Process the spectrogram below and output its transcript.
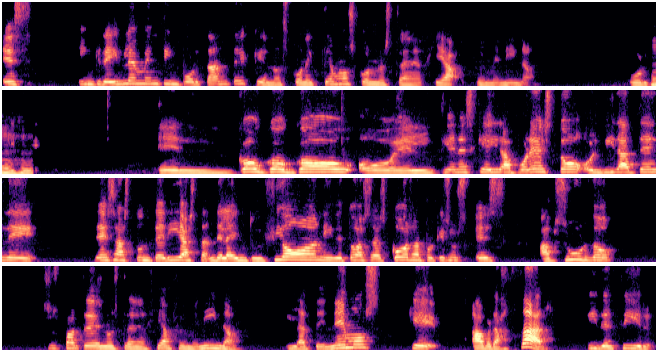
es increíblemente importante que nos conectemos con nuestra energía femenina. Porque el go, go, go o el tienes que ir a por esto, olvídate de, esas tonterías de la intuición y de todas esas cosas, porque eso es absurdo. Eso es parte de nuestra energía femenina y la tenemos que abrazar y decir,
